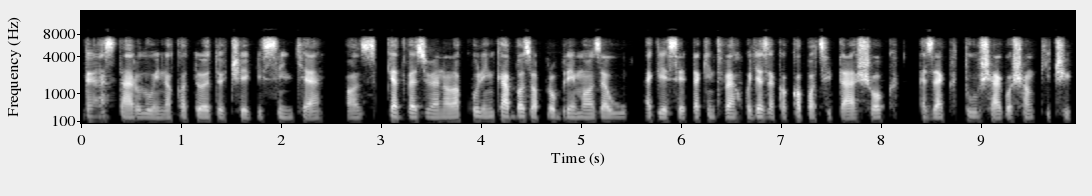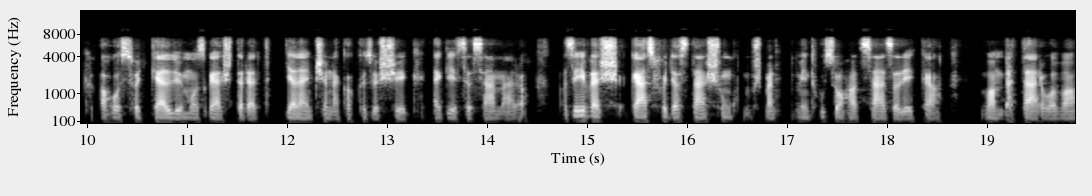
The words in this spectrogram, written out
gáztárolóinak a töltöttségi szintje az kedvezően alakul, inkább az a probléma az EU egészét tekintve, hogy ezek a kapacitások, ezek túlságosan kicsik ahhoz, hogy kellő mozgásteret jelentsenek a közösség egésze számára. Az éves gázfogyasztásunk most már mint 26%-a van betárolva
